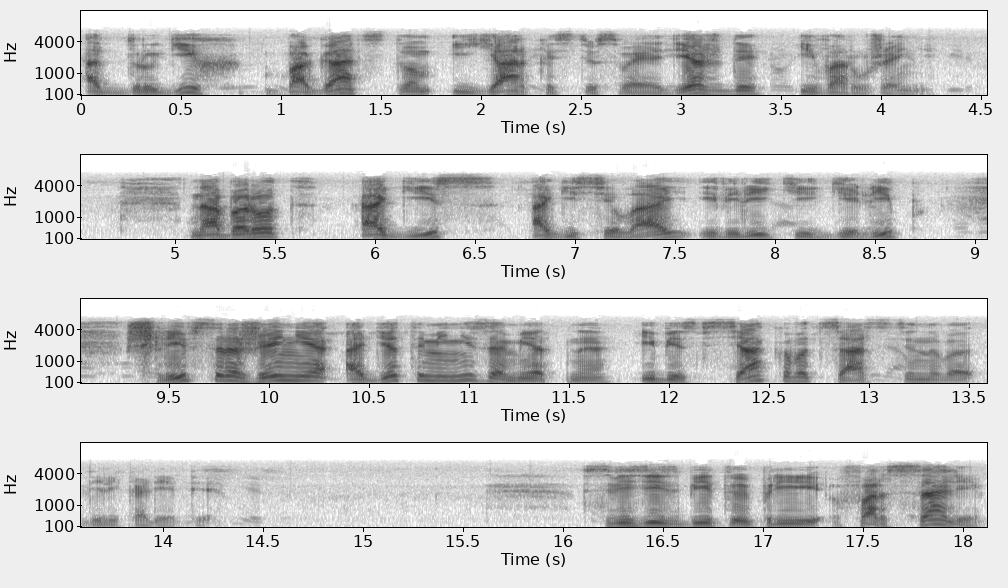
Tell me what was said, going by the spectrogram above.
от других богатством и яркостью своей одежды и вооружения. Наоборот, Агис, Агисилай и великий Гелип шли в сражение одетыми незаметно и без всякого царственного великолепия. В связи с битвой при Фарсале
